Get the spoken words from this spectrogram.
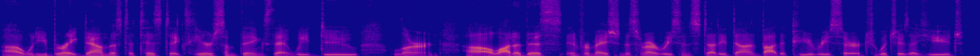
Uh, when you break down the statistics, here's some things that we do learn. Uh, a lot of this information is from a recent study done by the Pew Research, which is a huge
